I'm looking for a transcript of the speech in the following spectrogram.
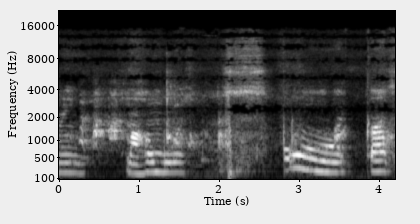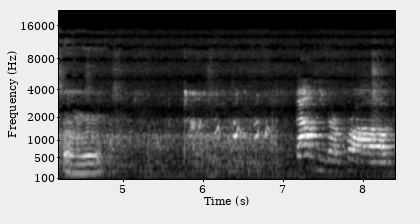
I mean, my homeboy. Oh, God, that hurt. Bounties are frog.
